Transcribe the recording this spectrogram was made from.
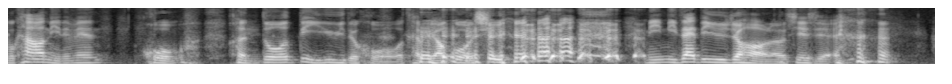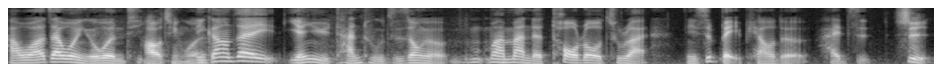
我看到你那边火很多地狱的火，我才不要过去。你你在地狱就好了，谢谢。好，我要再问一个问题。好，请问你刚刚在言语谈吐之中有慢慢的透露出来，你是北漂的孩子，是，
